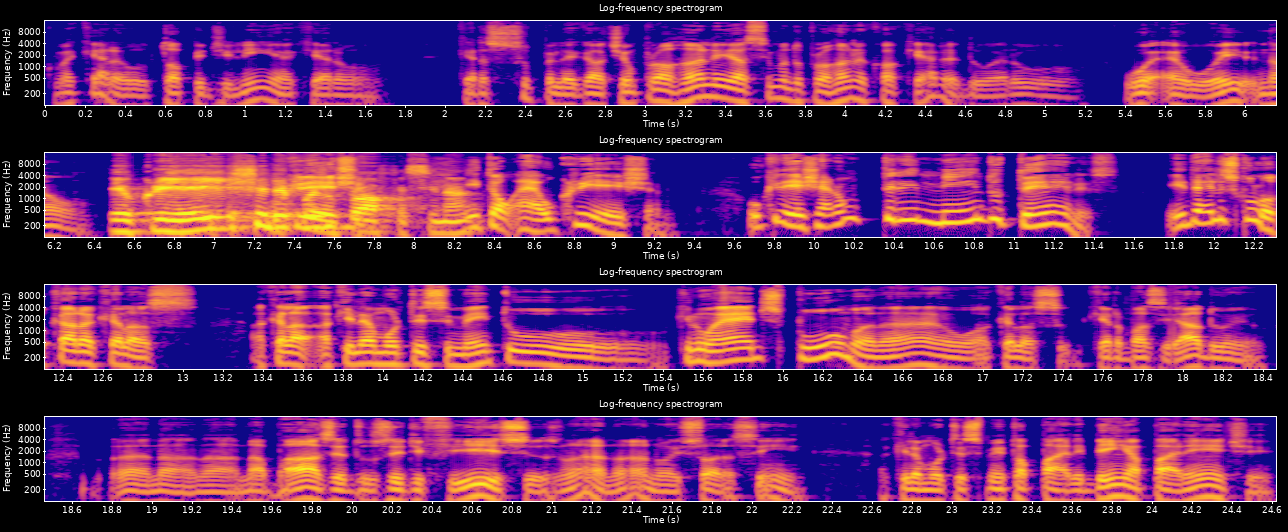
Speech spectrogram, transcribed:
como é que era o top de linha que era o que era super legal. Tinha um Pro Runner e acima do Pro Runner qual que era, Edu? Era o, o, é o não. É o Creation e depois Creation. o Prophecy, né? Então, é, o Creation. O Creation era um tremendo tênis. E daí eles colocaram aquelas aquela, aquele amortecimento que não é de espuma, né? Aquelas que era baseado em, é, na, na, na, base dos edifícios, não é? Não é uma história assim? Aquele amortecimento apare, bem aparente.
